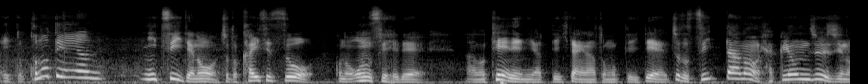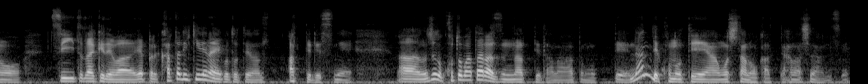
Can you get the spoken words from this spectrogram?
えっと、この提案についてのちょっと解説をこの音声であの丁寧にやっていきたいなと思っていてちょっとツイッターの140字のツイートだけではやっぱり語りきれないことっていうのはあってですねあのちょっと言葉足らずになってたなと思ってなんでこの提案をしたのかって話なんですね。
